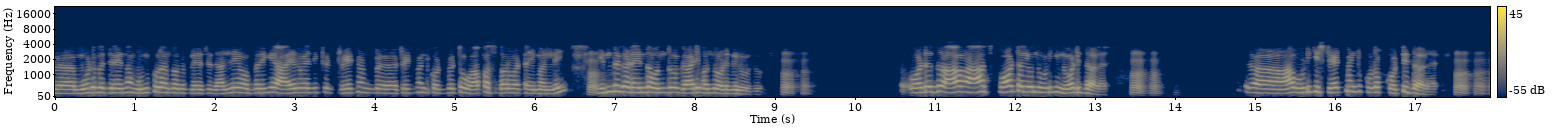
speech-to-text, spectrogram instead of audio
ಬ- ಮೂಡುಬಿದಿರೆಯಿಂದ ಮುನ್ಕೂರ್ ಅಂತ ಒಂದು ಪ್ಲೇಸ್ ಇದೆ. ಅಲ್ಲಿ ಒಬ್ಬರಿಗೆ ಆಯುರ್ವೇದಿಕ್ ಟ್ರೀಟ್ಮೆಂಟ್ ಟ್ರೀಟ್ಮೆಂಟ್ ಕೊಟ್ಬಿಟ್ಟು ವಾಪಸ್ ಬರುವ ಟೈಮಲ್ಲಿ ಅಲ್ಲಿ ಹಿಂದುಗಡೆಯಿಂದ ಒಂದು ಗಾಡಿ ಬಂದು ಹೊಡೆದಿರುವುದು. ಹ್ಮ್ ಹ್ಮ್. ಹೊಡೆದು ಆ ಆ ಸ್ಪಾಟ್ ಅಲ್ಲಿ ಒಂದು ಹುಡುಗಿ ನೋಡಿದ್ದಾಳೆ. ಹ್ಮ್ ಹ್ಮ್. ಆ, ಆ ಹುಡುಗಿ ಸ್ಟೇಟ್ಮೆಂಟ್ ಕೂಡ ಕೊಟ್ಟಿದ್ದಾಳೆ. ಹ್ಮ್ ಹ್ಮ್.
